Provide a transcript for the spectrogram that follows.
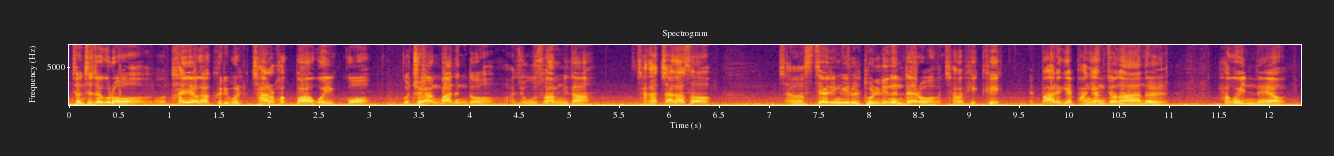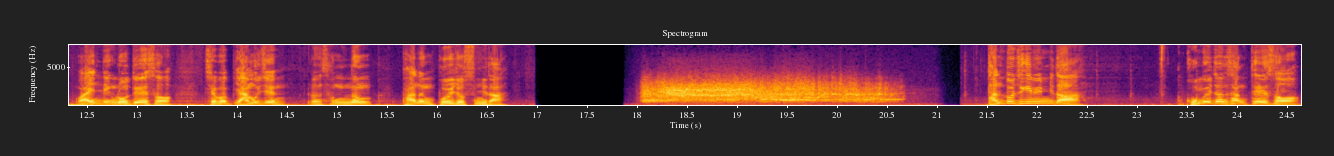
전체적으로 어, 타이어가 그립을 잘 확보하고 있고 그 조향 반응도 아주 우수합니다. 차가 작아서 자, 스티어링 휠을 돌리는 대로 차가 휙휙 빠르게 방향 전환을 하고 있네요. 와인딩 로드에서 제법 야무진 그런 성능 반응 보여줬습니다. 단도직입입니다. 공회전 상태에서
